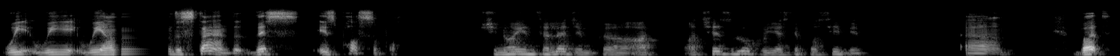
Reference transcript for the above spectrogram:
we we we understand that this is possible. Și noi înțelegem că a, acest lucru este posibil. Um, but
